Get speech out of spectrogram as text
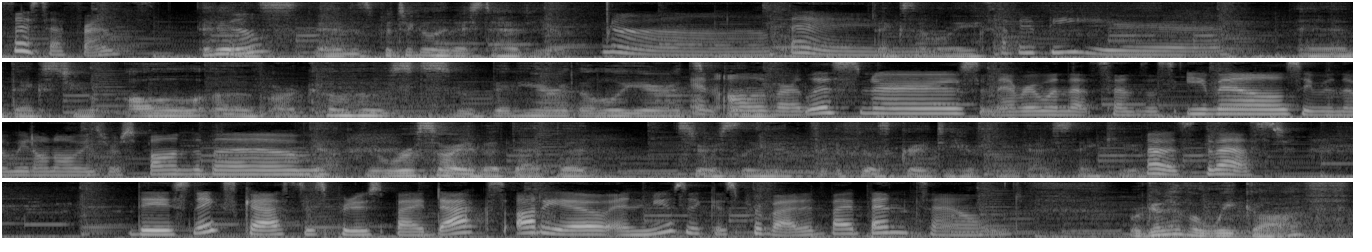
It's nice to have friends. It you know? and it's particularly nice to have you. Aw, thanks. Thanks, Emily. Happy to be here. And thanks to all of our co-hosts who've been here the whole year. It's And all of our listeners and everyone that sends us emails, even though we don't always respond to them. Yeah, we're sorry about that, but seriously, it it feels great to hear from you guys. Thank you. Oh, it's the best. The SnakesCast is produced by Dax Audio, and music is provided by Bensound. We're going to have a week off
